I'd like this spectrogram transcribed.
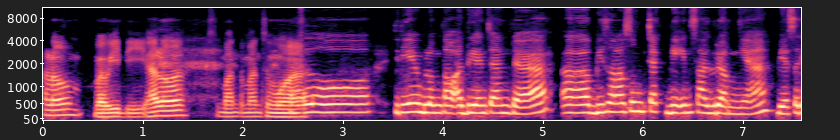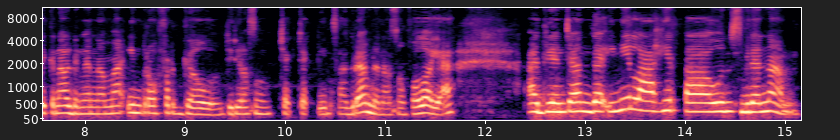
Halo Mbak Widi. Halo teman-teman semua. Halo. Jadi yang belum tahu Adrian Chandra, uh, bisa langsung cek di Instagramnya. Biasa dikenal dengan nama Introvert Gaul. Jadi langsung cek-cek di Instagram dan langsung follow ya. Adrian Chandra ini lahir tahun 96,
